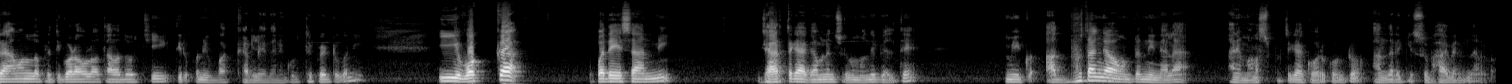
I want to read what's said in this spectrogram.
గ్రామంలో ప్రతి గొడవలో తలదూర్చి తిరుపనివ్వక్కర్లేదని గుర్తుపెట్టుకొని ఈ ఒక్క ఉపదేశాన్ని జాగ్రత్తగా గమనించుకుని ముందుకు వెళ్తే మీకు అద్భుతంగా ఉంటుంది ఈ నెల అని మనస్ఫూర్తిగా కోరుకుంటూ అందరికీ శుభాభినందనలు.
